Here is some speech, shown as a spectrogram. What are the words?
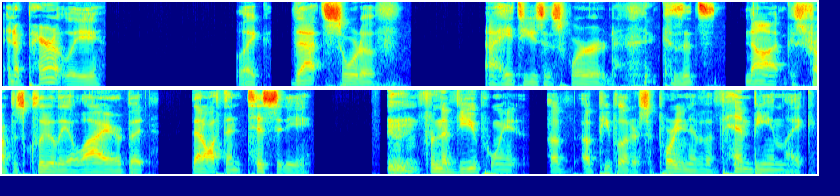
and apparently, like that sort of, I hate to use this word because it's not, because Trump is clearly a liar, but that authenticity from the viewpoint of, of people that are supporting him, of him being like,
